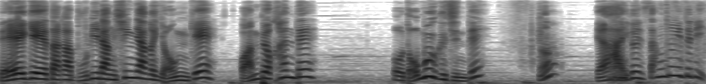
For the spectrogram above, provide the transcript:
네 개에다가 물이랑 식량은 0개 완벽한데? 어 너무 그진데? 어? 야 이거 쌍둥이들이.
